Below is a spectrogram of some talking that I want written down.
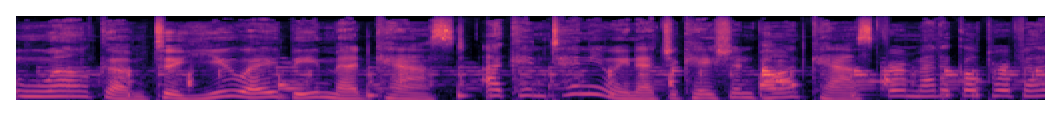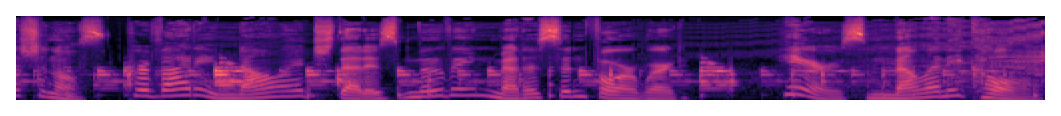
Welcome to UAB Medcast, a continuing education podcast for medical professionals, providing knowledge that is moving medicine forward. Here's Melanie Cole.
